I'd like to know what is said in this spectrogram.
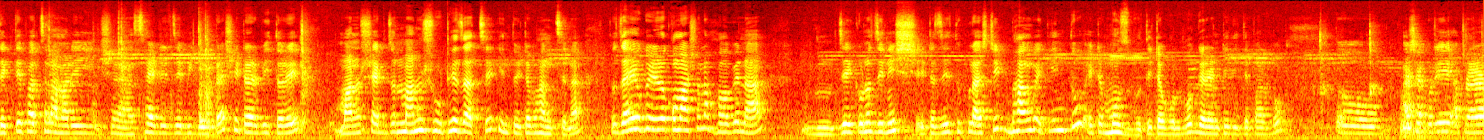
দেখতে পাচ্ছেন আমার এই সাইডের যে ভিডিওটা, সেটার ভিতরে মানুষ একজন মানুষ উঠে যাচ্ছে, কিন্তু এটা ভাঙছে না। তো যাই হোক, এরকম আসলে হবে না। যে কোনো জিনিস, এটা যেহেতু প্লাস্টিক ভাঙবে, কিন্তু এটা মজবুত, এটা বলব গ্যারান্টি দিতে পারব। তো আশা করি আপনারা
